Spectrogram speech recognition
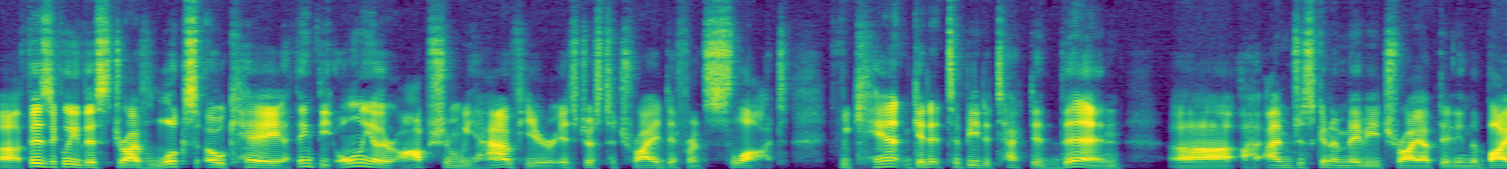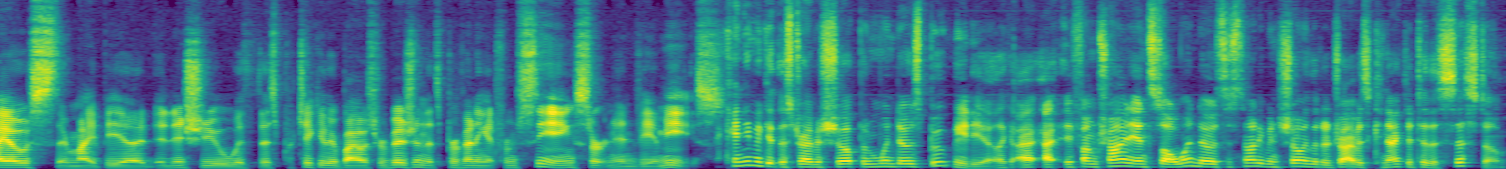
Uh, physically, this drive looks okay. I think the only other option we have here is just to try a different slot. If we can't get it to be detected then, uh, I, am just going to maybe try updating the BIOS. There might be a, an issue with this particular BIOS revision that's preventing it from seeing certain NVMEs. I can't even get this drive to show up in Windows boot media. Like, I, I, if I'm trying to install Windows, it's not even showing that a drive is connected to the system.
